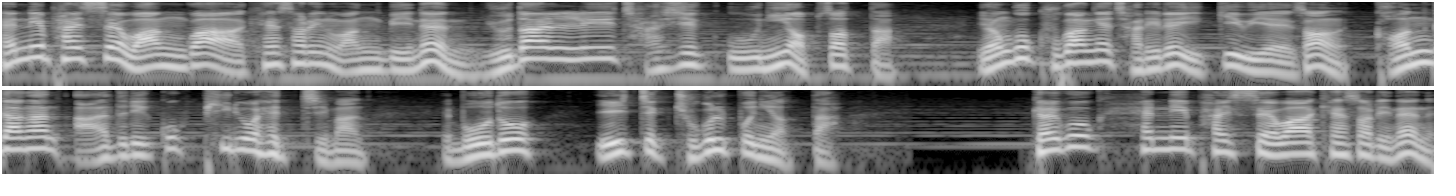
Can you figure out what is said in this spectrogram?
헨리 8세 왕과 캐서린 왕비는 유달리 자식 운이 없었다. 영국 국왕의 자리를 잇기 위해선 건강한 아들이 꼭 필요했지만 모두 일찍 죽을 뿐이었다. 결국 헨리 8세와 캐서린은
